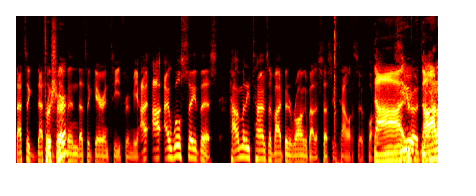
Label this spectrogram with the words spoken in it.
that's a that's For a sure. given. That's a guarantee for me. I, I I will say this: How many times have I been wrong about assessing talent so far? not Zero not times.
